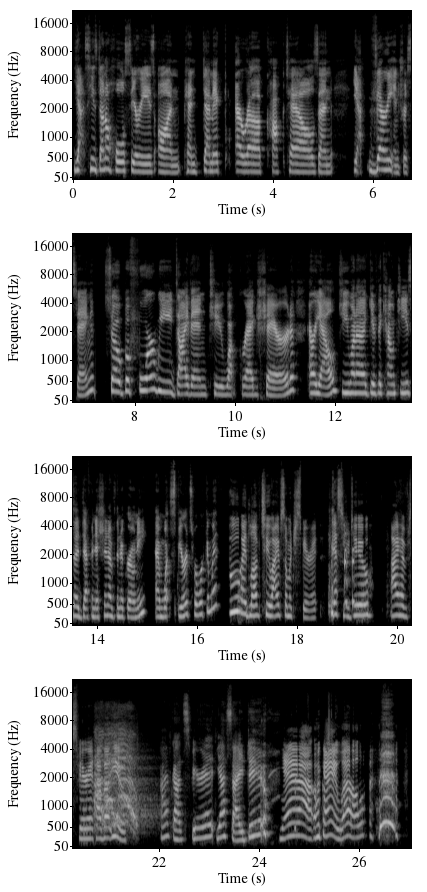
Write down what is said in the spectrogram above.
Yes, he's done a whole series on pandemic era cocktails and yeah, very interesting. So before we dive into what Greg shared, Ariel, do you want to give the counties a definition of the Negroni and what spirits we're working with? Ooh, I'd love to. I have so much spirit. Yes, you do. I have spirit. How about you? I've got spirit. Yes, I do. Yeah. Okay. Well,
